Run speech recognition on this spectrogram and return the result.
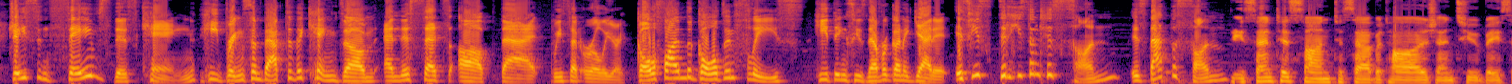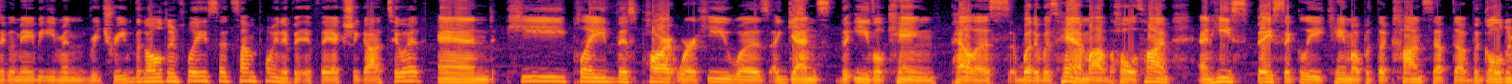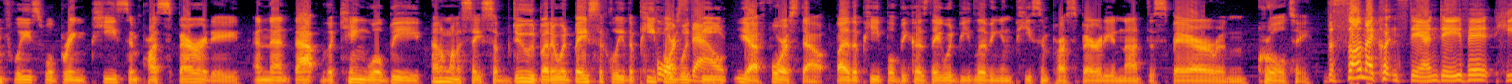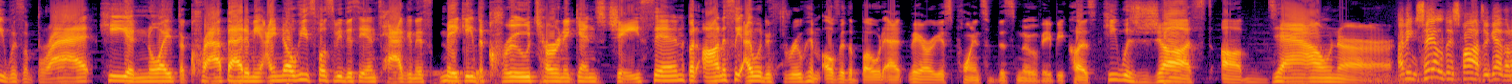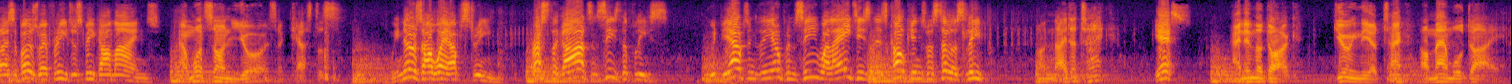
Jason saves this king. He brings him back to the kingdom, and this sets up that we said earlier. Go find the golden fleece. He thinks he's never gonna get it. Is he? Did he send his son? Is that the son? He sent his son to sabotage and to basically maybe even retrieve the golden fleece at some point if, if they actually got to it. And he played this part where he was against the evil king Pelias, but it was him uh, the whole time. And he basically came up with the concept of the golden fleece will bring peace and prosperity, and then that the king will be I don't want to say subdued, but it would basically the people Forced would out. be yeah forced out by the people because they would be living in peace and prosperity and not despair and cruelty. The son I couldn't stand, David. He was a brat. He annoyed the crap out of me. I know he's supposed to be this antagonist, making the crew turn against Jason, but honestly, I would have threw him over the boat at various points of this movie because he was just a downer. Having sailed this far together, I suppose we're free to speak our minds. And what's on yours, Acastus? We nose our way upstream, press the guards, and seize the fleece. We'd be out into the open sea while Aetes and his Colchians were still asleep. A night attack? Yes. And in the dark, during the attack, a man will die.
